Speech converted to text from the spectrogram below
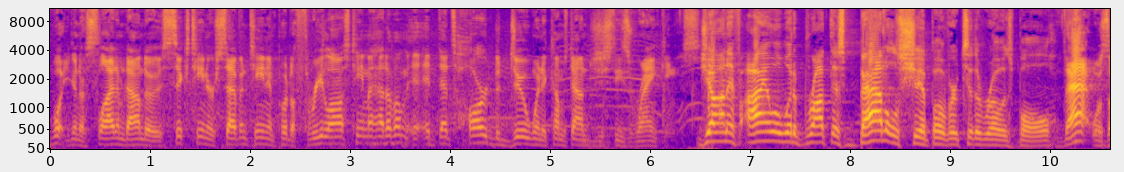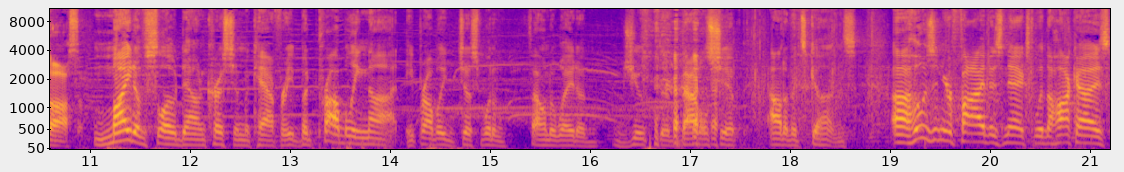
what you're going to slide them down to 16 or 17 and put a three-loss team ahead of them. It, it- that's hard to do when it comes down to just these rankings. John, if Iowa would have brought this battleship over to the Rose Bowl, That was awesome. might have slowed down Christian McCaffrey, but probably not. He probably just would have found a way to juke the battleship out of its guns. Uh, who's in your five is next with the Hawkeyes'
